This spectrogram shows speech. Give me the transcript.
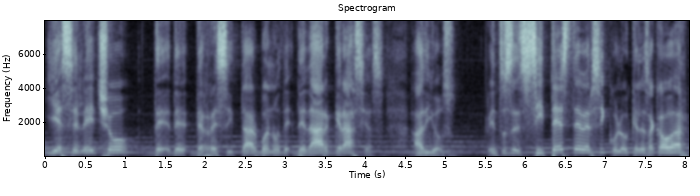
y es el hecho de, recitar, bueno, de, dar gracias a Dios. Entonces cité este versículo que les acabo de dar,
